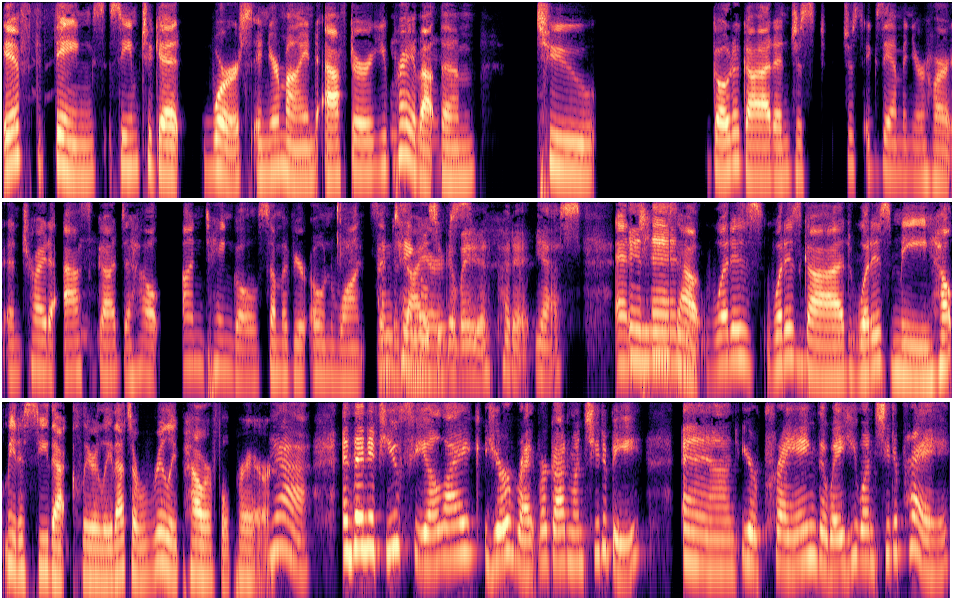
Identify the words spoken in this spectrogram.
if things seem to get worse in your mind after you pray mm-hmm. about them to go to God and just just examine your heart and try to ask mm-hmm. God to help untangle some of your own wants and Untangle desires. is a good way to put it. Yes, and, and tease then, out what is what is mm-hmm. God, what is me. Help me to see that clearly. That's a really powerful prayer. Yeah, and then if you feel like you're right where God wants you to be, and you're praying the way He wants you to pray,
